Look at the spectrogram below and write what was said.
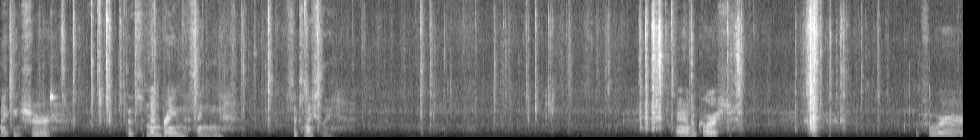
making sure this membrane thing sits nicely. And of course, before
